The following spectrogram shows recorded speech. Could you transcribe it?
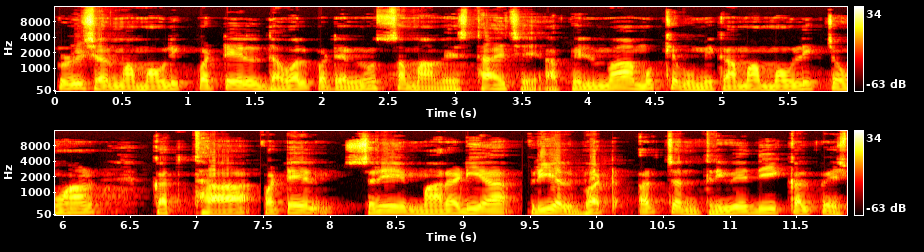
પ્રોડ્યુસરમાં મૌલિક પટેલ, ધવલ પટેલનો સમાવેશ થાય છે. આ ફિલ્મમાં મુખ્ય ભૂમિકામાં મૌલિક ચૌહાણ, કથા પટેલ, શ્રી મારડિયા, પ્રિયલ ભટ્ટ, અર્ચન ત્રિવેદી, કલ્પેશ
